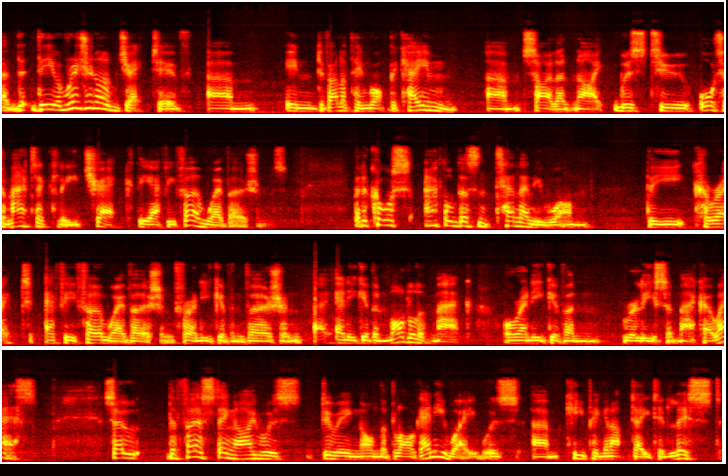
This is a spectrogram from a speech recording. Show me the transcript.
uh, the, the, original objective um, in developing what became um, SilentKnight was to automatically check the EFI firmware versions. But of course, Apple doesn't tell anyone the correct EFI firmware version for any given version, uh, any given model of Mac, or any given release of Mac OS. So the first thing I was doing on the blog anyway was um, keeping an updated list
